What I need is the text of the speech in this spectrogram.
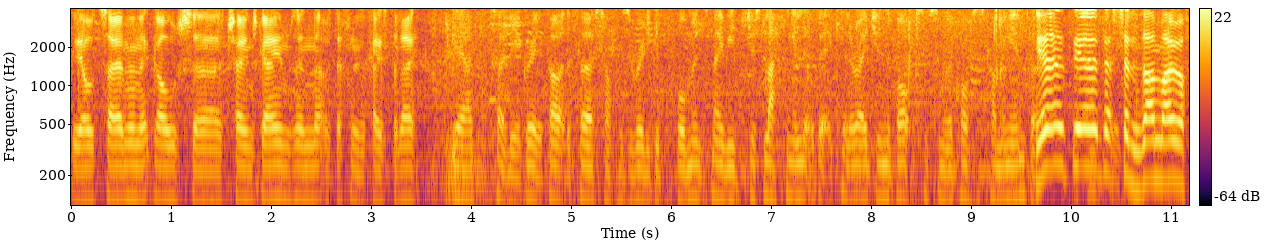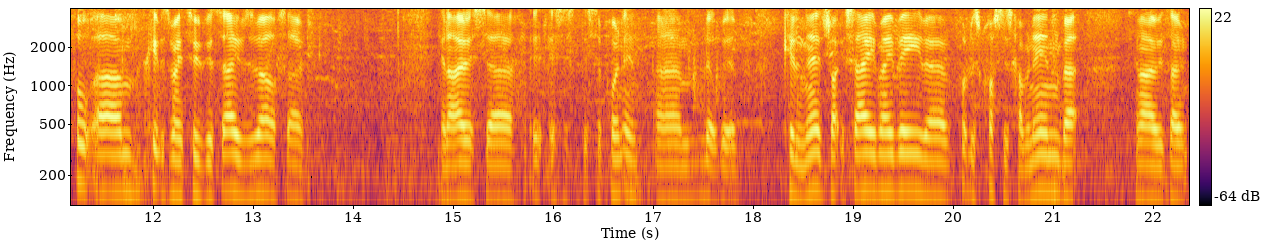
the old saying, and it goals uh, change games, and that was definitely the case today. Yeah, I totally agree. It felt like the first half was a really good performance. Maybe just lacking a little bit of killer edge in the box of some of the crosses coming in. But yeah, yeah, that's said and done. Though I thought um, the keepers made two good saves as well, so you know it's uh, it's just disappointing. Um, a little bit of killing edge, like you say, maybe. Uh, footless crosses coming in, but you know, we don't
